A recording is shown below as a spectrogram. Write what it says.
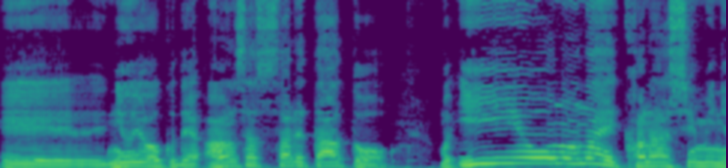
えー、ニューヨークで暗殺された後、言いようのない悲しみに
